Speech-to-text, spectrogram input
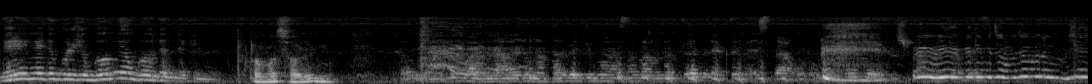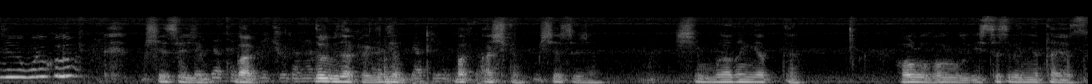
Nereye nereden göreceğim? Görmüyor musun gövdemdekini? Babama sorayım mı? Allah'ım bu var ağzına atar ve cuma sabahına tövbe tövbe estağfurullah. Ne keyifmiş. Bir şey söyleyeceğim. Bak dur bir dakika. Yatayım Bak aşkım bir şey söyleyeceğim. Şimdi Murat'ın yattı. Horul horul. İstese benim yatağa yatsın.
